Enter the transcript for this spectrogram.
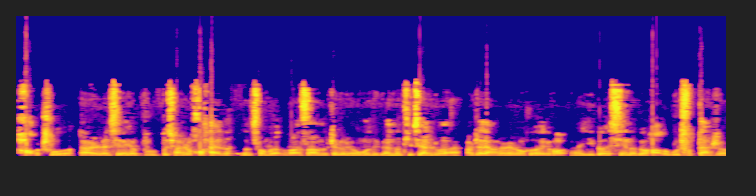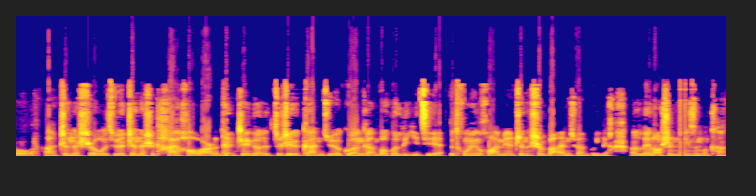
好处，但是人性也不不全是坏的。从万万丧的这个人物里边能体现出来。然后这两个人融合以后，一个新的更好的物种诞生了啊！真的是，我觉得真的是太好玩了。这个就这个感觉、观感，包括理解，就同一个画面真的是完全不一样。呃，雷老师你怎么看？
